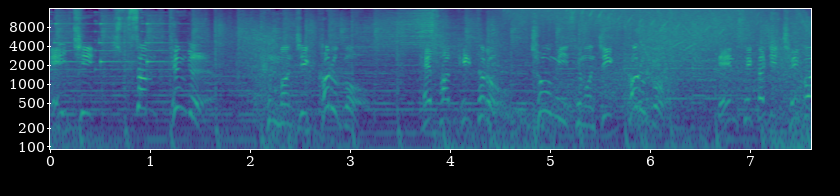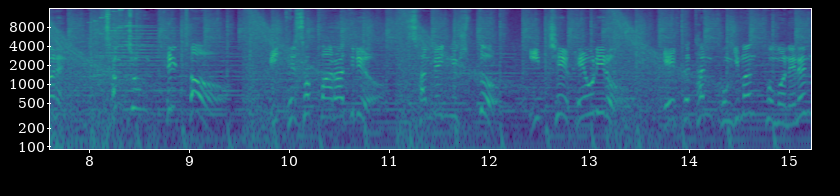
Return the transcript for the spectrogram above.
H13 등급 큰 먼지 거르고 헤파 필터로 초미세먼지 거르고 냄새까지 제거하는 3종 필터. 밑에서 빨아들여 360도 입체 회오리로 깨끗한 공기만 뿜어내는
